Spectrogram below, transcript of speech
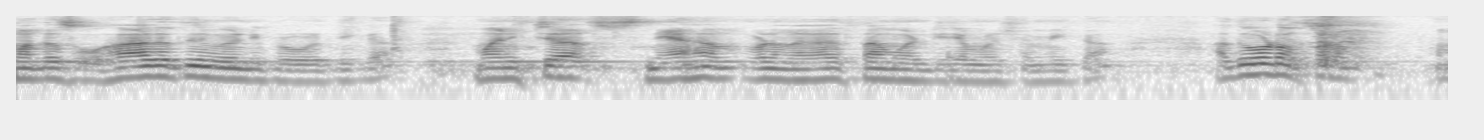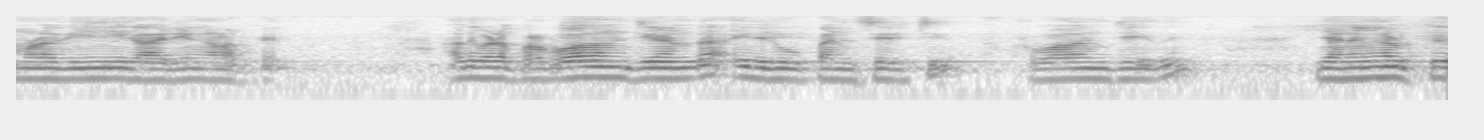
മതസൗഹാർദ്ദത്തിന് വേണ്ടി പ്രവർത്തിക്കുക. മനുഷ്യ സ്നേഹം ഇവിടെ നിലനിർത്താൻ വേണ്ടി നമ്മൾ ശ്രമിക്കുക. അതോടൊപ്പം നമ്മുടെ ദീനി കാര്യങ്ങളൊക്കെ അതിവിടെ പ്രബോധനം ചെയ്യേണ്ട അതിന്റെ രൂപമനുസരിച്ച് പ്രബോധനം ചെയ്ത് ജനങ്ങൾക്ക്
